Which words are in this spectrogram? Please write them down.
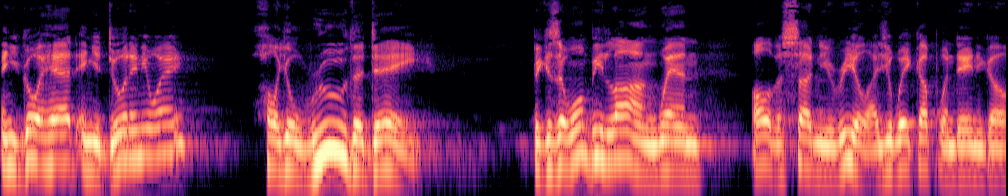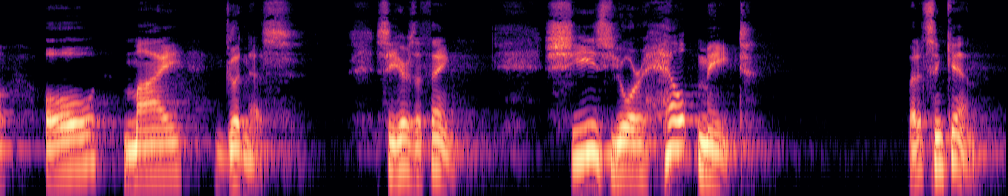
And you go ahead and you do it anyway? Oh, you'll rue the day. Because it won't be long when all of a sudden you realize, you wake up one day and you go, oh my goodness. See, here's the thing. She's your helpmate. Let it sink in.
